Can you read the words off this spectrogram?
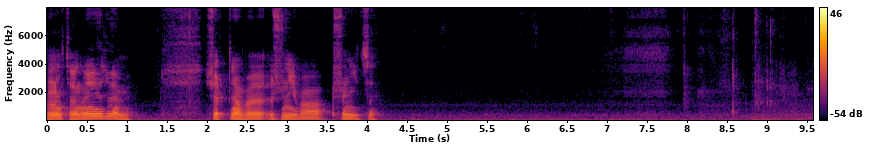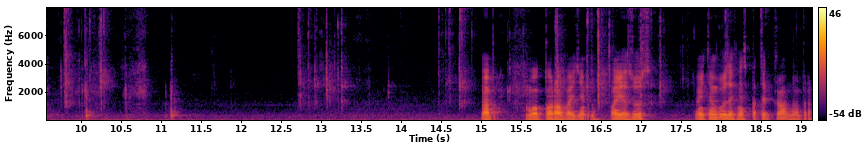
No co, no i jedziemy. Sierpniowe żniwa pszenicy. Dobra, łoporowe idziemy. O Jezus, to mi ten wózek nie spadł tylko, dobra.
